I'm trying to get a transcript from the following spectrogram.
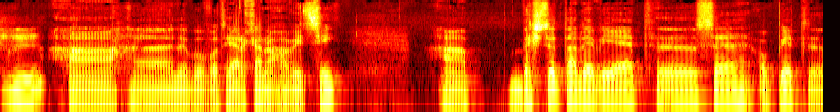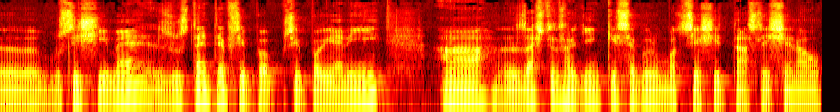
hmm. a, e, nebo od Jarka Nohavici a Bežte na 9 e, se opět uslyšíme, zůstaňte připo, připojený a za čtvrt hodinky se budu moc těšit na slyšenou.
